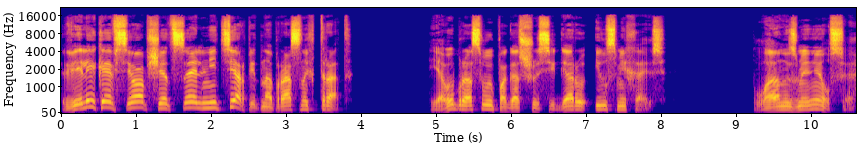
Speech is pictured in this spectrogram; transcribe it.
Великая всеобщая цель не терпит напрасных трат». Я выбрасываю погасшую сигару и усмехаюсь. «План изменился.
